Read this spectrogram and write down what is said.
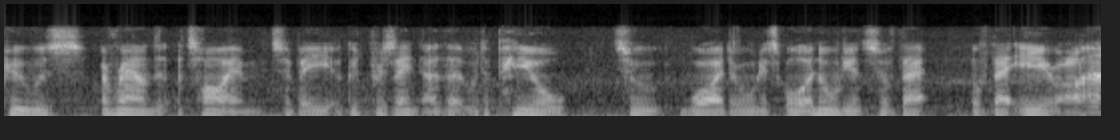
who was around at the time to be a good presenter that would appeal to wider audience or an audience of that of that era, Uh,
